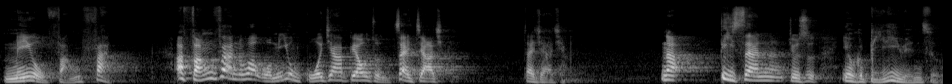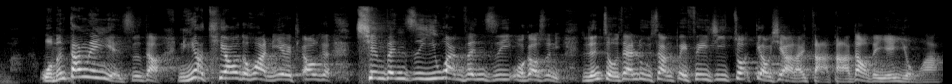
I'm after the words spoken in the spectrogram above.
没有防范啊。防范的话，我们用国家标准再加强，再加强。那第三呢，就是有个比例原则嘛。我们当然也知道，你要挑的话，你也挑个千分之一、万分之一。我告诉你，人走在路上被飞机撞掉下来打打到的也有啊。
